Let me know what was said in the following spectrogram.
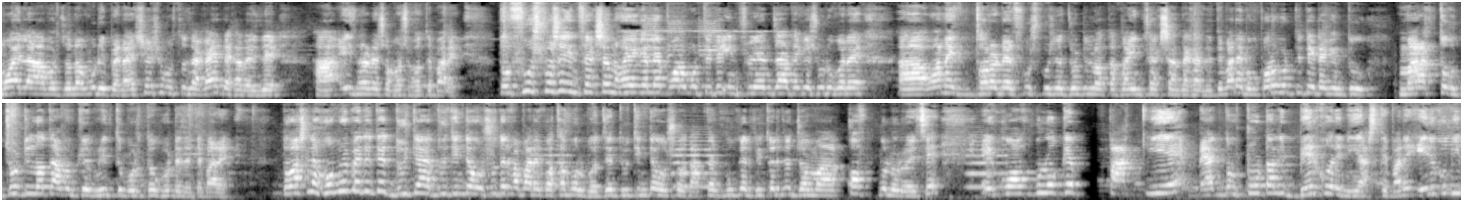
ময়লা আবর্জনা উড়ে বেড়ায়। সেই সমস্ত জায়গায় দেখা যায় যে এই ধরনের সমস্যা হতে পারে। তো ফুসফুসে ইনফেকশন হয়ে গেলে পরবর্তীতে ইনফ্লুয়েঞ্জা থেকে শুরু করে অনেক ধরনের ফুসফুসের জটিলতা বা ইনফেকশন দেখা দিতে পারে এবং পরবর্তীতে এটা কিন্তু মারাত্মক জটিলতা এমনকি মৃত্যু পর্যন্ত ঘটে যেতে পারে। তো আসলে হোমিওপ্যাথিতে দুইটা, দুই তিনটা ওষুধের ব্যাপারে কথা বলব। যে দুই তিনটা ওষুধ, আপনার বুকের ভিতরে যে জমা কফগুলো রয়েছে, এই কফগুলোকে পাকিয়ে একদম টোটালি বের করে নিয়ে আসতে পারে। এরকমই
